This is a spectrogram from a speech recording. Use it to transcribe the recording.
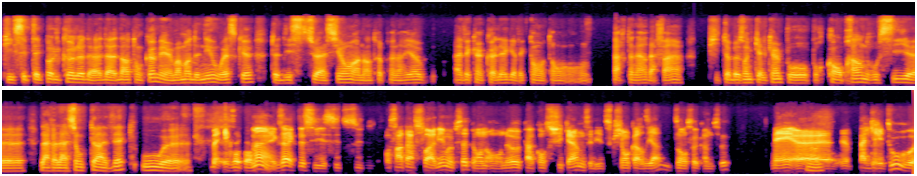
puis c'est peut-être pas le cas là, dans ton cas, mais à un moment donné où est-ce que tu as des situations en entrepreneuriat avec un collègue, avec ton, ton partenaire d'affaires, puis tu as besoin de quelqu'un pour, pour comprendre aussi euh, la relation que tu as avec ou. Euh, ben, exactement, exact. Si, on s'entend super bien, moi, puis on, on, a, quand on se chicane, c'est des discussions cordiales, disons ça comme ça. Mais euh, malgré tout,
